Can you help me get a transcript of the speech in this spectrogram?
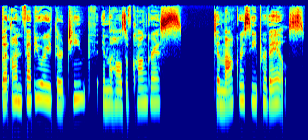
But on February 13th, in the halls of Congress, democracy prevails.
